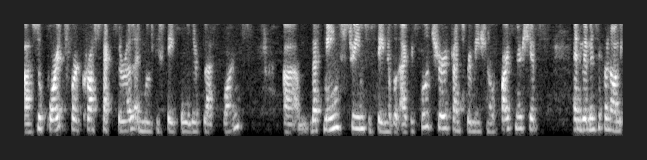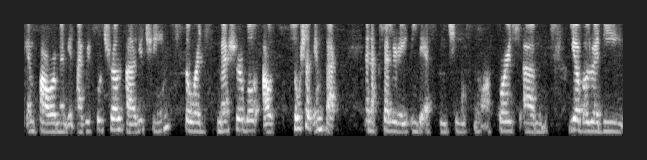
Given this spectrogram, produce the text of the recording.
uh, support for cross-sectoral and multi-stakeholder platforms um, that mainstream sustainable agriculture, transformational partnerships, and women's economic empowerment in agricultural value chains towards measurable out social impact and accelerating the SDGs. No, of course, um, you have already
